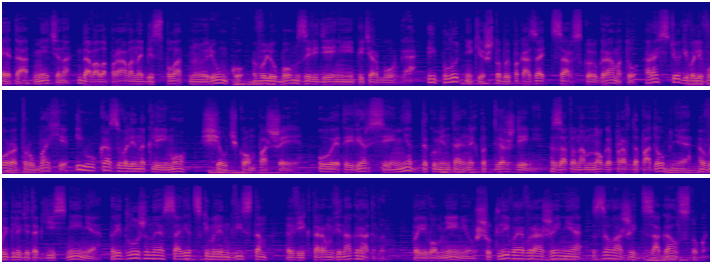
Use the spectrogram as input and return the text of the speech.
эта отметина давала право на бесплатную рюмку в любом заведении Петербурга. И плотники, чтобы показать царскую грамоту, расстегивали ворот рубахи и указывали на клеймо щелчком по шее. У этой версии нет документальных подтверждений, зато намного правдоподобнее выглядит объяснение, предложенное советским лингвистом Виктором Виноградовым. По его мнению, шутливое выражение «заложить за галстук»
